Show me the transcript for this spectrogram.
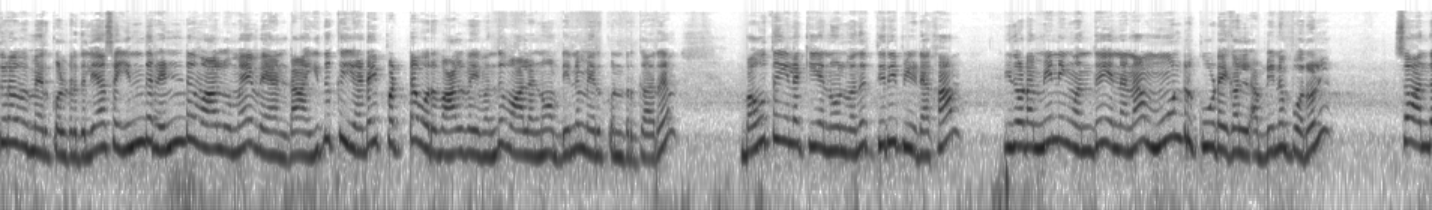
துறவு மேற்கொள்றது இல்லையா? ஸோ இந்த ரெண்டு வாழ்வுமே வேண்டாம். இதுக்கு இடைப்பட்ட ஒரு வாழ்வை வந்து வாழணும் அப்படின்னு மேற்கொண்டிருக்காரு. பௌத்த இலக்கிய நூல் வந்து திரிபீடகம் இதோட மீனிங் வந்து என்னன்னா மூன்று கூடைகள் அப்படின்னு பொருள். ஸோ அந்த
